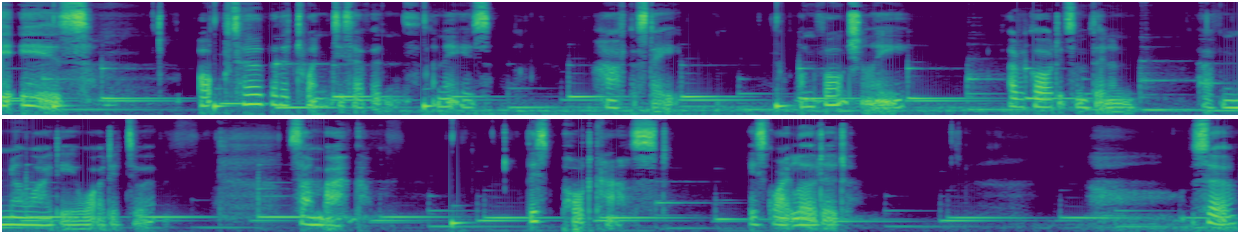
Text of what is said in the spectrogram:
it is October the 27th and it is half past eight. Unfortunately, I recorded something and have no idea what I did to it. So I'm back. This podcast is quite loaded. So,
